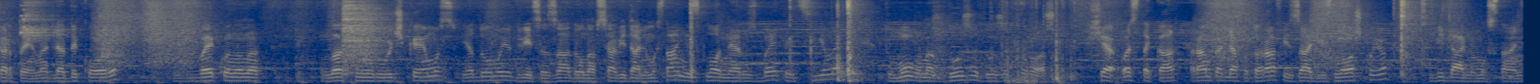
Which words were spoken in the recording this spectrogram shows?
картина для декору. Виконана власноруч кимось, я думаю. Дивіться, ззаду вона вся в ідеальному стані, скло не розбите, ціле, тому вона дуже-дуже хороша. Ще ось така рамка для фотографій ззаді з ножкою в ідеальному стані.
